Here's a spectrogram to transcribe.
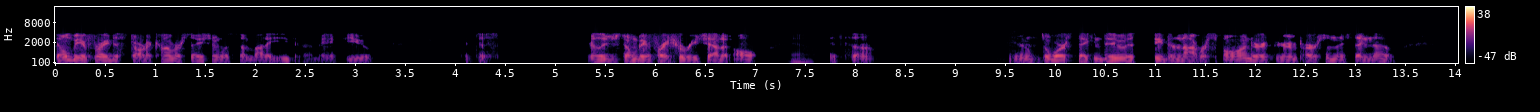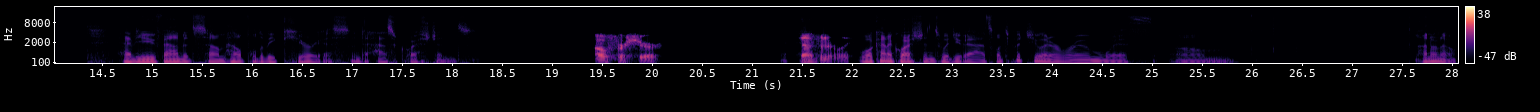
don't be afraid to start a conversation with somebody either. I mean, if you just really just don't be afraid to reach out at all. Yeah, it's uh, you know, the worst they can do is either not respond or if you're in person, they say no. Have you found it's um, helpful to be curious and to ask questions? Oh, for sure. Definitely. And what kind of questions would you ask? Let's put you in a room with, um, I don't know,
